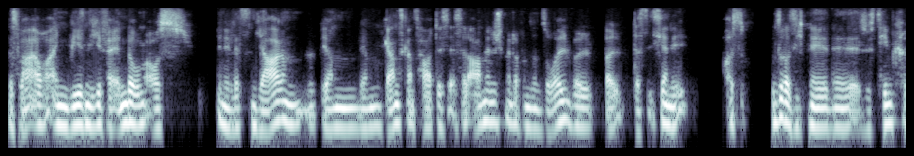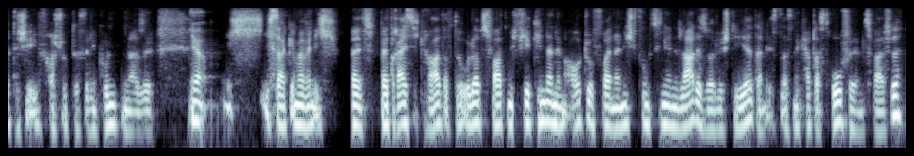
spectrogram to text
das war auch eine wesentliche Veränderung aus in den letzten Jahren. Wir haben, wir haben ganz, ganz hartes SLA-Management auf unseren Säulen, weil, weil das ist ja eine aus unserer Sicht eine, eine systemkritische Infrastruktur für den Kunden. Also ja. ich, ich sage immer, wenn ich bei, bei 30 Grad auf der Urlaubsfahrt mit vier Kindern im Auto vor einer nicht funktionierenden Ladesäule stehe, dann ist das eine Katastrophe im Zweifel.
